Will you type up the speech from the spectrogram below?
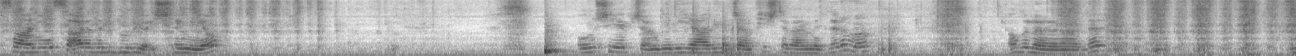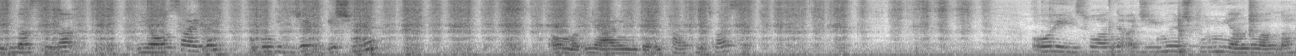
Saniyesi arada bir duruyor, işlemiyor. Onu şey yapacağım, geri edeceğim. Fiş de vermediler ama alırlar herhalde. Bugün aslında iyi olsaydım bugün gidecek eşimle olmadı. Yarın giderim fark etmez. Oy soğan ne acıymış. Burnum yandı valla.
